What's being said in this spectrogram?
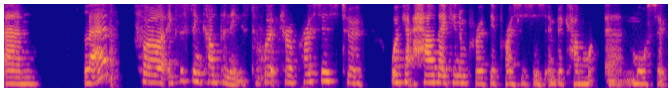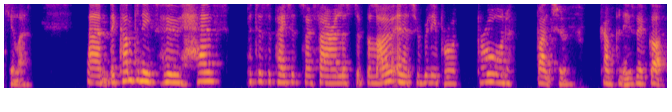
um, lab for existing companies to work through a process to work out how they can improve their processes and become uh, more circular. Um, the companies who have participated so far are listed below and it's a really broad, broad bunch of companies. We've got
